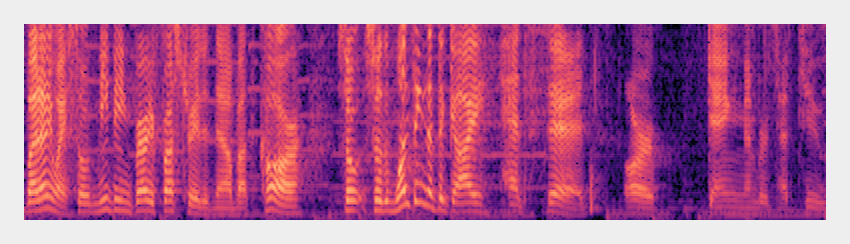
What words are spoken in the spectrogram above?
But anyway, so me being very frustrated now about the car. So, so the one thing that the guy had said, our gang member tattoo,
